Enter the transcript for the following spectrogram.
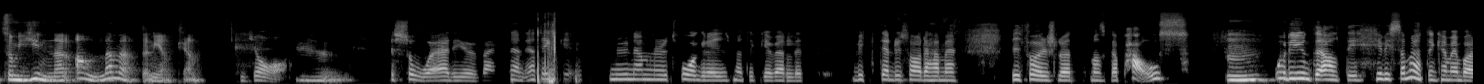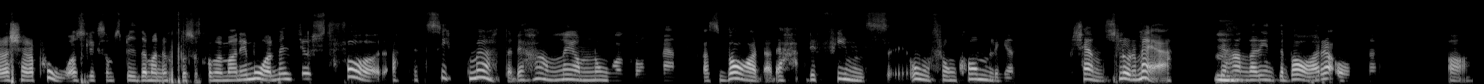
som gynnar alla möten egentligen. Ja, mm. så är det ju verkligen. Jag tänker, nu nämner du två grejer som jag tycker är väldigt viktiga. Du sa det här med, vi föreslår att man ska ha paus. Mm. Och det är ju inte alltid, i vissa möten kan man bara köra på och så liksom speedar man upp och så kommer man i mål. Men just för att ett SIP-möte, det handlar ju om någon människas vardag. Det, det finns ofrånkomligen känslor med. Det mm. handlar inte bara om ja,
